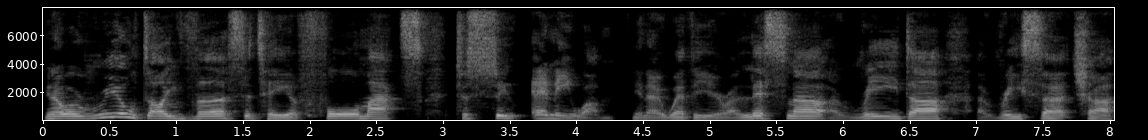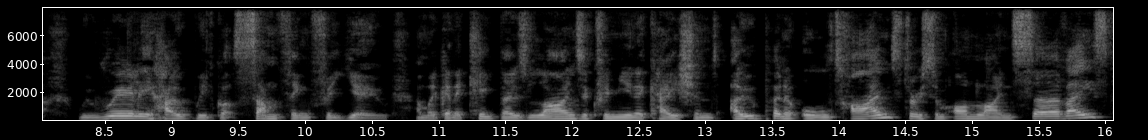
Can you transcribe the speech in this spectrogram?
you know, a real diversity of formats to suit anyone, you know, whether you're a listener, a reader, a researcher, we really hope we've got something for you. And we're going to keep those lines of communications open at all times through some online surveys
